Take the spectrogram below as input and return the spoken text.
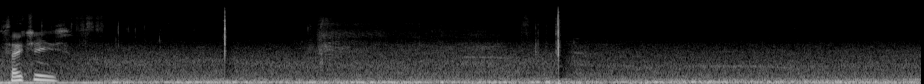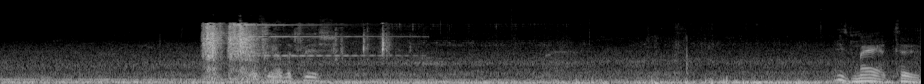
Say cheese. There's another fish. He's mad too.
